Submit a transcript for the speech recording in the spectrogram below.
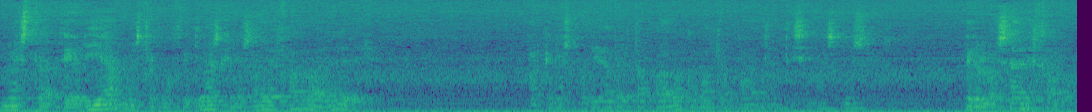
Nuestra teoría, nuestra conjetura es que los ha dejado a él, porque los podía haber tapado como ha tapado tantísimas cosas. Pero los ha dejado.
